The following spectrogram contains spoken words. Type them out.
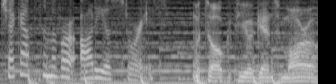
check out some of our audio stories. We'll talk with you again tomorrow.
